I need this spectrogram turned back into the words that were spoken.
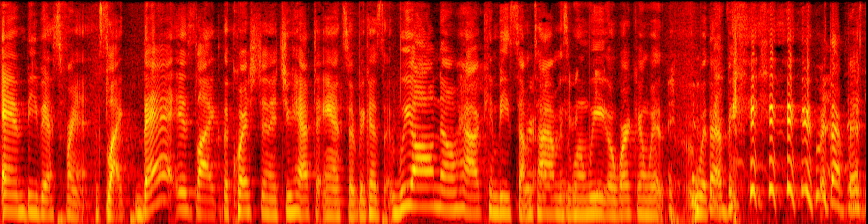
and be best friends? Like that is like the question that you have to answer because we all know how it can be sometimes when we are working with with our with our best.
